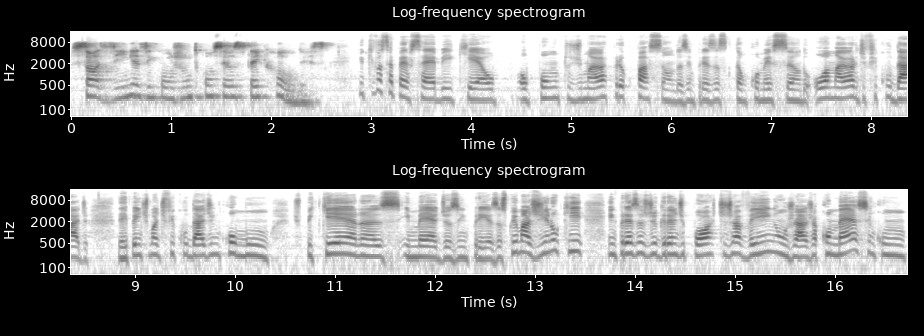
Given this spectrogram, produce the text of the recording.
sozinhas, em conjunto com seus stakeholders. E o que você percebe que é o, o, ponto de maior preocupação das empresas que estão começando, ou a maior dificuldade, de repente uma dificuldade em comum de pequenas e médias empresas? Porque eu imagino que empresas de grande porte já venham, já, já comecem com,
